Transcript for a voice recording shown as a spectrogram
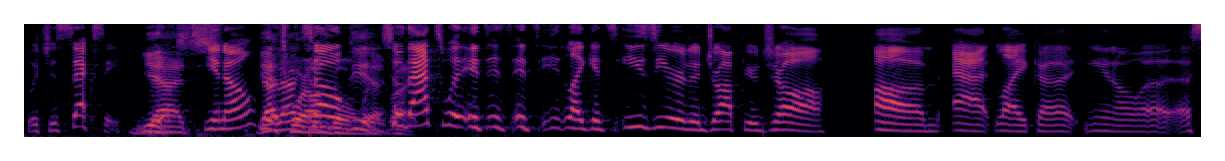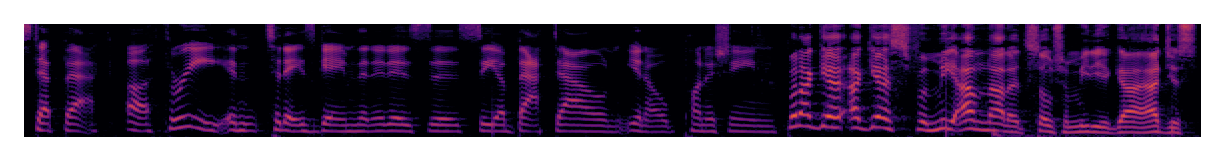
which is sexy. Yes. You know, That's where I'm so, going with it, So that's what it's, it's it's it- like it's easier to drop your jaw um, at like a you know a, a step back uh, three in today's game than it is to see a back down you know punishing. But I guess, I guess for me, I'm not a social media guy. I just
